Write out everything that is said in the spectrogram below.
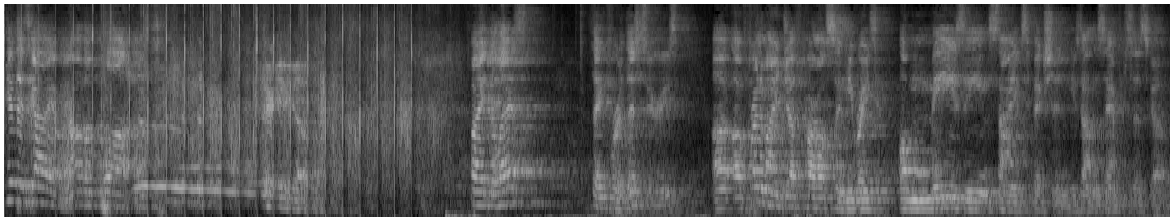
Give this guy a round of applause. there you go. All right, the last thing for this series. Uh, a friend of mine, Jeff Carlson, he writes amazing science fiction. He's out in San Francisco.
